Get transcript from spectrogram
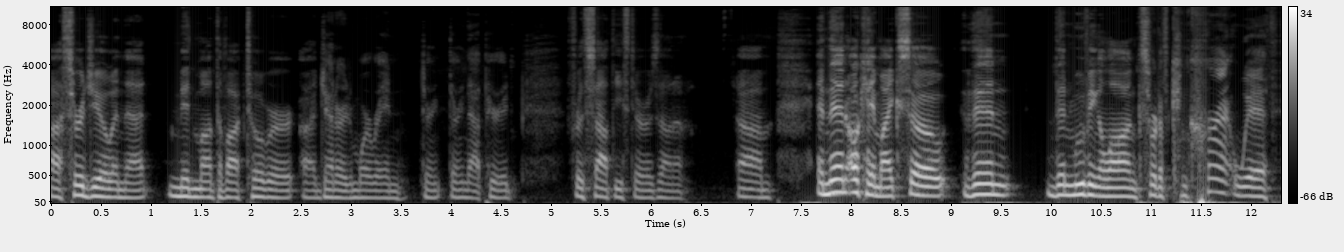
Uh, Sergio in that mid month of October uh, generated more rain during during that period for southeast Arizona. Um, and then, okay, Mike. So then, then moving along, sort of concurrent with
